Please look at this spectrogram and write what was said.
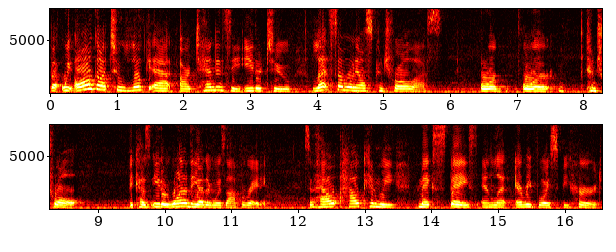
But we all got to look at our tendency either to let someone else control us or, or control, because either one or the other was operating. So how, how can we make space and let every voice be heard?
